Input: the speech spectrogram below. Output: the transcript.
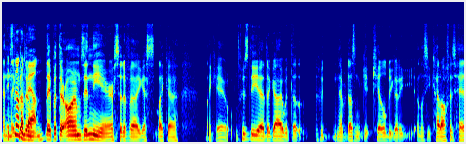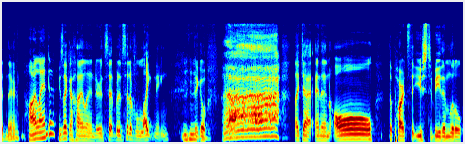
and it's they not put a their, mountain. They put their arms in the air, sort of a, I guess like a like a who's the uh, the guy with the who never doesn't get killed, but you got to unless you cut off his head there. Highlander. He's like a Highlander instead, but instead of lightning, Mm-hmm. they go ah like that, and then all the parts that used to be them little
